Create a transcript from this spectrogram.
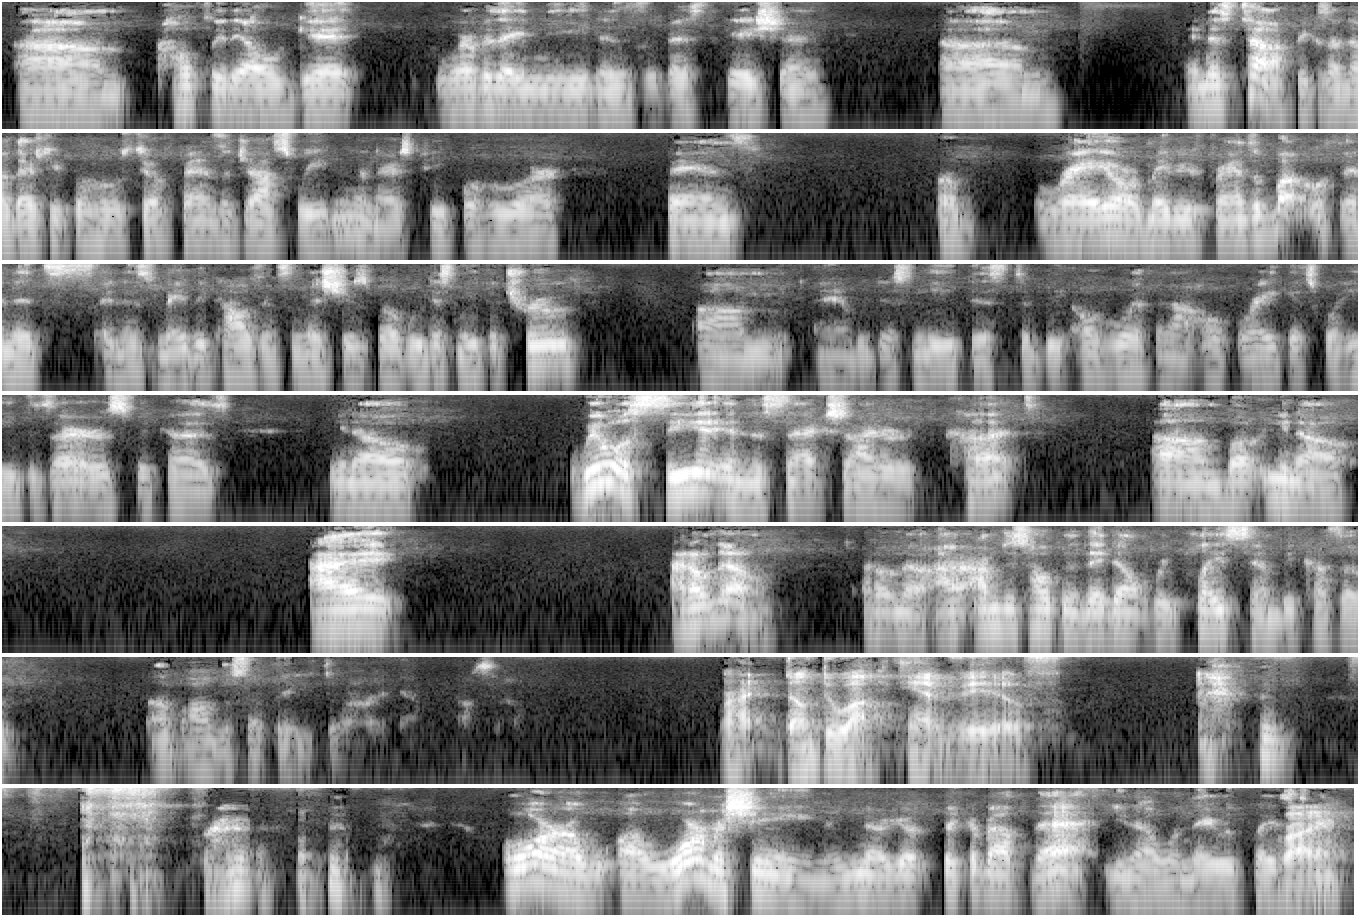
Um, hopefully they'll get wherever they need in this investigation. Um, and it's tough because I know there's people who are still fans of Joss Whedon, and there's people who are fans of Ray, or maybe fans of both, and it's and it's maybe causing some issues. But we just need the truth, um, and we just need this to be over with. And I hope Ray gets what he deserves because, you know, we will see it in the Zack Snyder cut, um, but you know, I I don't know. I don't know. I, am just hoping they don't replace him because of of all the stuff that he's doing right now. So. Right. Don't do a Aunt Viv. or a, a, war machine. And, you know, you think about that, you know, when they replaced right. him.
